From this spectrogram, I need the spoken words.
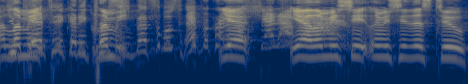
Uh, you let me- can't take any criticism. me- That's the most hypocritical yeah, shit ever. yeah. Let me see. Let me see this too.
